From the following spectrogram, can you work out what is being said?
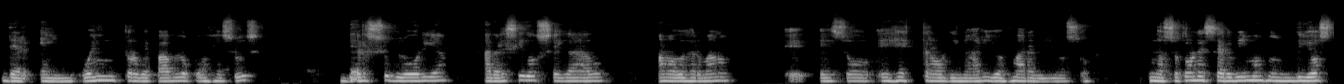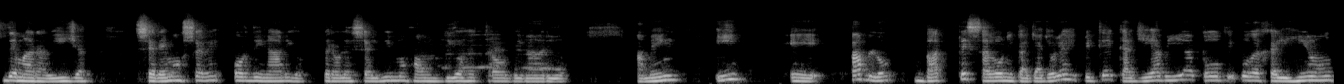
del encuentro de Pablo con Jesús, ver su gloria, haber sido cegado, amados hermanos, eh, eso es extraordinario, es maravilloso. Nosotros le servimos un Dios de maravilla. Seremos seres ordinarios, pero le servimos a un Dios extraordinario. Amén. Y eh, Pablo va a Tesalónica. Ya yo les expliqué que allí había todo tipo de religión,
